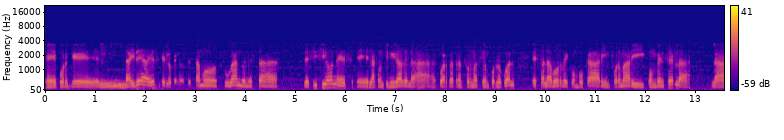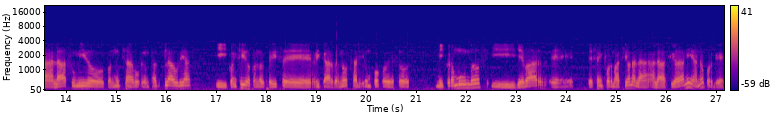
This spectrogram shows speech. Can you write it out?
Eh, porque el- la idea es que lo que nos estamos jugando en esta decisión es eh, la continuidad de la cuarta transformación, por lo cual esta labor de convocar, informar y convencer la, la, la ha asumido con mucha voluntad Claudia y coincido con lo que dice Ricardo, ¿no? Salir un poco de esos micromundos y llevar eh, esa información a la, a la ciudadanía, ¿no? Porque,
